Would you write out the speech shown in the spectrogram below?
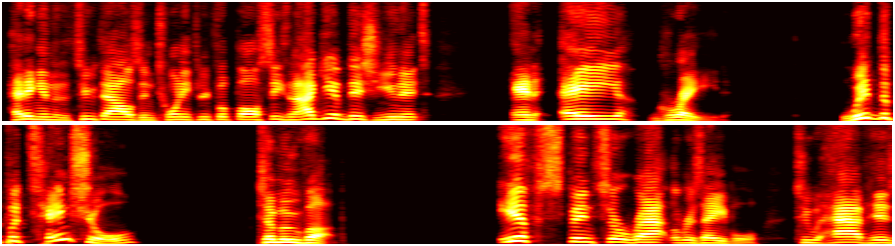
heading into the 2023 football season. I give this unit an A grade with the potential to move up if Spencer Rattler is able to have his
